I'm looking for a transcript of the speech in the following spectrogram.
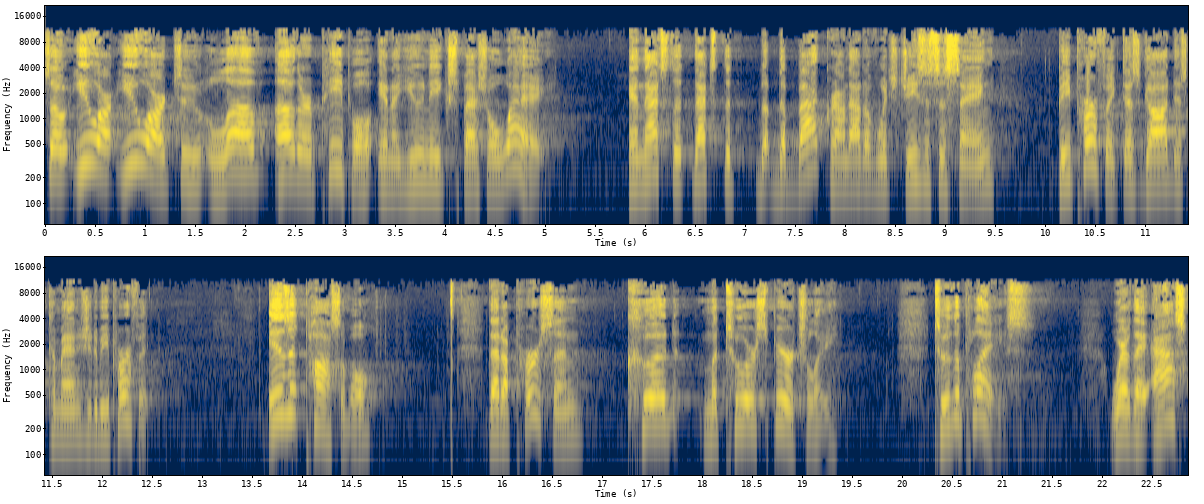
So you are, you are to love other people in a unique, special way. And that's the, that's the, the, the, background out of which Jesus is saying, be perfect as God has commanded you to be perfect. Is it possible that a person could mature spiritually to the place where they ask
